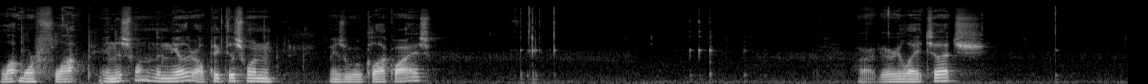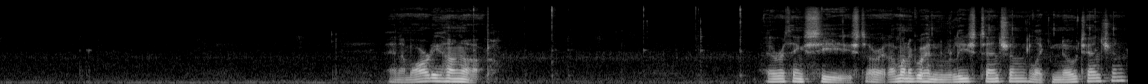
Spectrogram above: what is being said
A lot more flop in this one than the other. I'll pick this one, as well go clockwise. All right, very light touch. And I'm already hung up. Everything's seized. All right, I'm going to go ahead and release tension, like no tension.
